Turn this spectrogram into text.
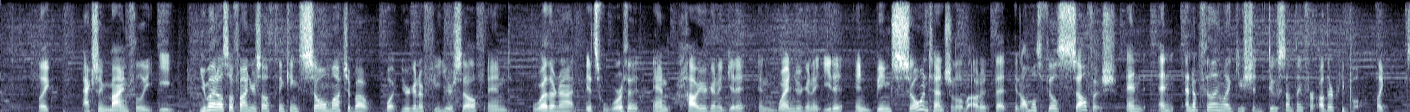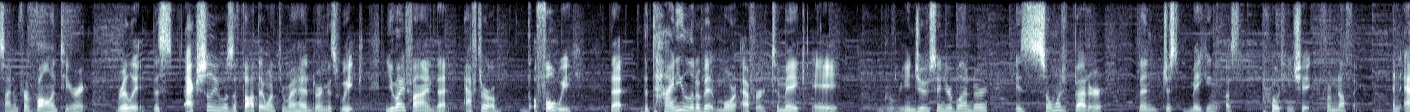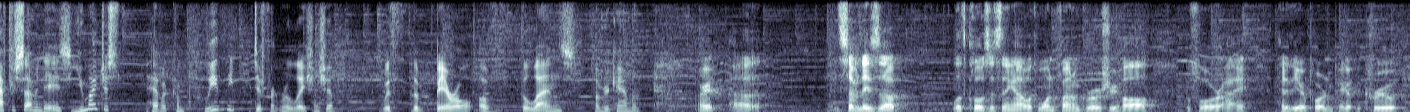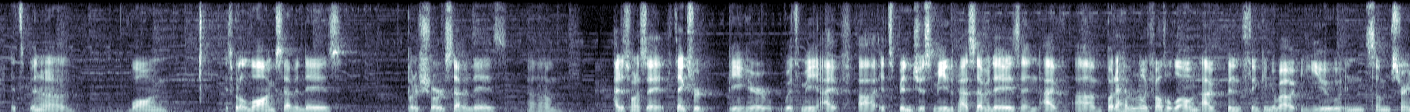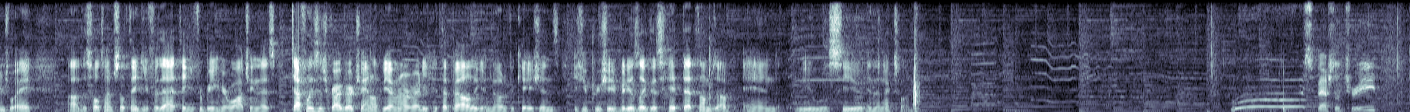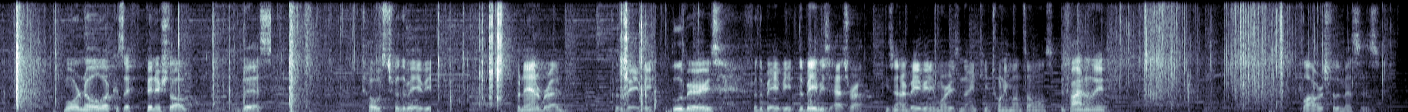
Like, actually mindfully eat. You might also find yourself thinking so much about what you're gonna feed yourself and whether or not it's worth it and how you're to get it and when you're to eat it and being so intentional about it that it almost feels selfish and and end up feeling like you should do something for other people like sign up for volunteering really this actually was a thought that went through my head during this week you might find that after a, a full week that the tiny little bit more effort to make a green juice in your blender is so much better than just making a protein shake from nothing and after seven days, you might just have a completely different relationship with the barrel of the lens of your camera. All right, uh, seven days up. Let's close this thing out with one final grocery haul before I head to the airport and pick up the crew. It's been a long, it's been a long seven days, but a short seven days. Um, I just want to say thanks for being here with me. I've uh, it's been just me the past seven days, and I've um, but I haven't really felt alone. I've been thinking about you in some strange way. Uh, this whole time. So thank you for that. Thank you for being here watching this. Definitely subscribe to our channel if you haven't already. Hit that bell to get notifications. If you appreciate videos like this, hit that thumbs up and we will see you in the next one. Ooh, special treat. More Nola because I finished all this toast for the baby, banana bread for the baby, blueberries for the baby. The baby's Ezra. He's not a baby anymore. He's 19, 20 months almost. And finally, flowers for the missus.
